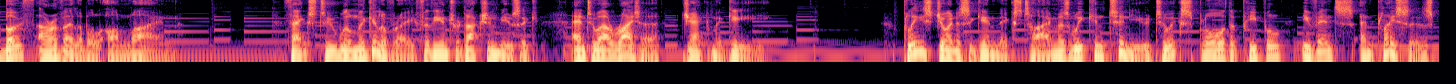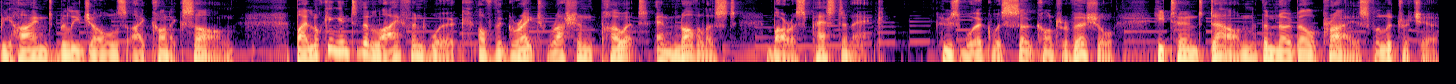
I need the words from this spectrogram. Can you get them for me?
both are available online. Thanks to Will McGillivray for the introduction music and to our writer, Jack McGee. Please join us again next time as we continue to explore the people, events, and places behind Billy Joel's iconic song by looking into the life and work of the great Russian poet and novelist Boris Pasternak, whose work was so controversial he turned down the Nobel Prize for Literature.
